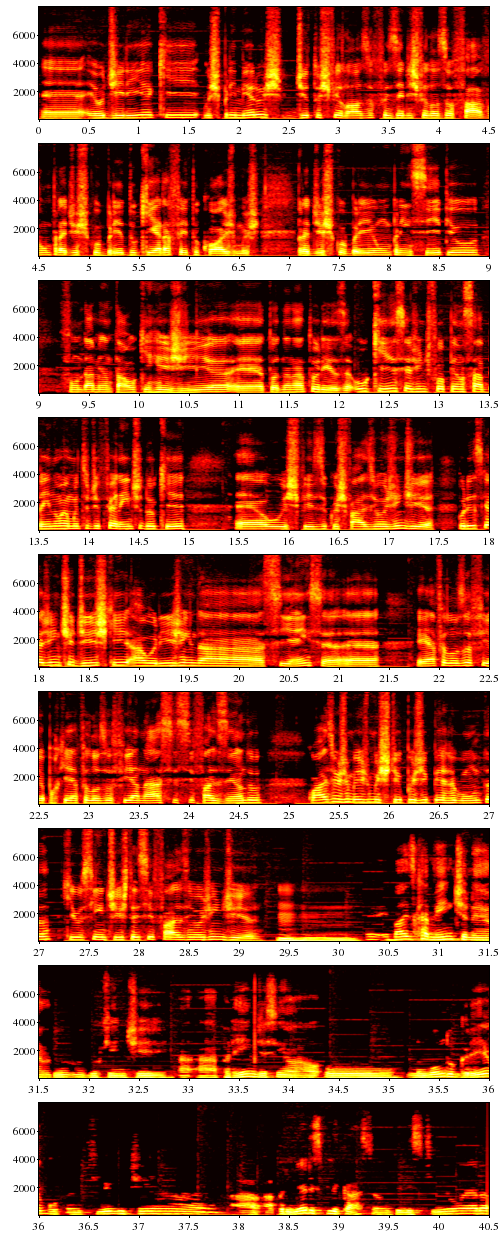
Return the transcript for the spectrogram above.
é, eu diria que os primeiros ditos filósofos eles filosofavam para descobrir do que era feito o cosmos, para descobrir um princípio fundamental que regia é, toda a natureza. O que, se a gente for pensar bem, não é muito diferente do que é, os físicos fazem hoje em dia. Por isso que a gente diz que a origem da ciência é, é a filosofia, porque a filosofia nasce se fazendo quase os mesmos tipos de pergunta que os cientistas se fazem hoje em dia. Uhum. É, basicamente, né, do, do, que a gente a, a aprende, assim, o, o, no mundo grego antigo tinha a, a, primeira explicação que eles tinham era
